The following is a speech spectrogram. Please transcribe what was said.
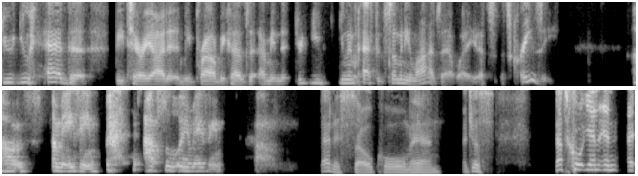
you you had to be teary eyed and be proud because I mean you you you impacted so many lives that way. That's it's crazy. Oh, it's amazing, absolutely amazing. That is so cool, man. I just that's cool. Yeah, and, and I,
